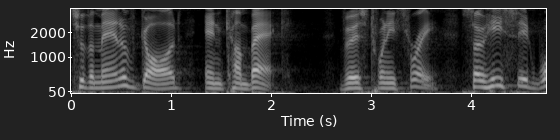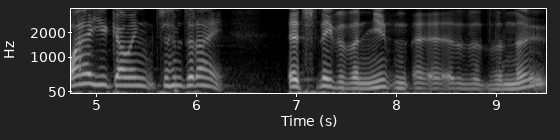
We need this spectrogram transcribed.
to the man of God and come back. Verse 23. So he said, Why are you going to him today? It's neither the new, uh, the, the, new,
